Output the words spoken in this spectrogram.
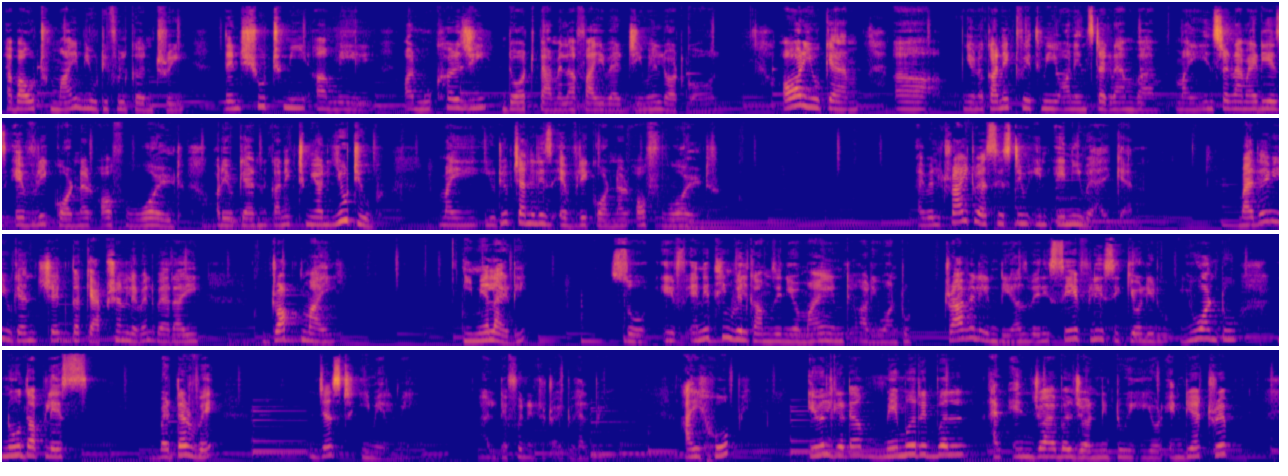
about my beautiful country, then shoot me a mail on mukherjee.pamela5 at gmail.com or you can uh, you know connect with me on instagram. Uh, my instagram id is every corner of world. Or you can connect me on youtube. My youtube channel is every corner of world. I will try to assist you in any way i can. By the way you can check the caption level where i dropped my email id so if anything will comes in your mind or you want to travel india very safely securely you want to know the place better way, just email me. I'll definitely try to help you. I hope you will get a memorable and enjoyable journey to your India trip.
